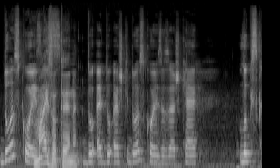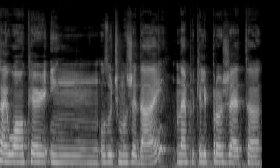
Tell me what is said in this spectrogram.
duas coisas. Mais até, né? Du- é, du- acho que duas coisas. Acho que é Luke Skywalker em Os Últimos Jedi, né? Porque ele projeta.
